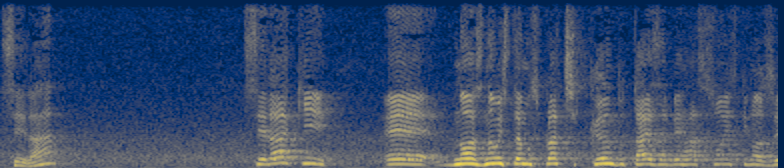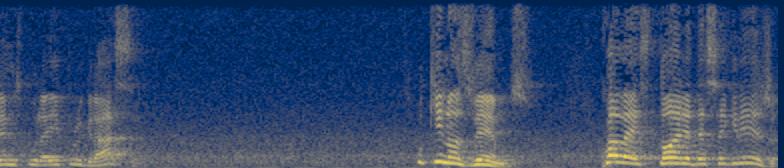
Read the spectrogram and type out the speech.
será? Será que é, nós não estamos praticando tais aberrações que nós vemos por aí por graça? O que nós vemos? Qual é a história dessa igreja?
